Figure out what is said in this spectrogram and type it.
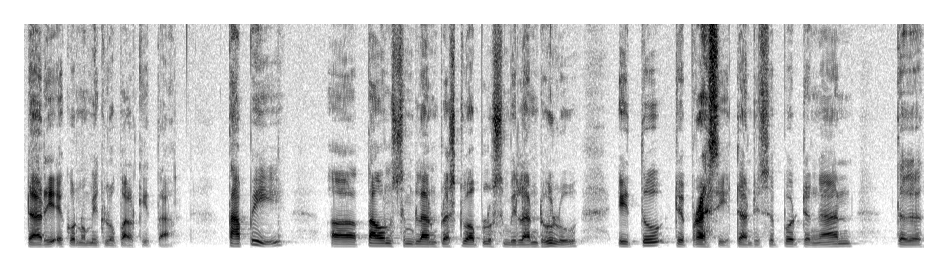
dari ekonomi global kita. Tapi uh, tahun 1929 dulu itu depresi dan disebut dengan the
